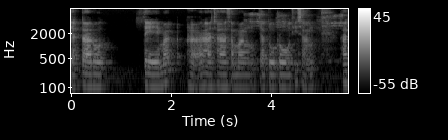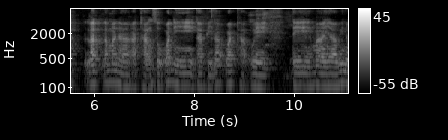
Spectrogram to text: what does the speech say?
จัตตารโรเตมะหาราชาสมังจตุโรทิสังทัตลัตลมนาอัฏฐังสุวนีกาปิละวัฏเว เตมายาวิโน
